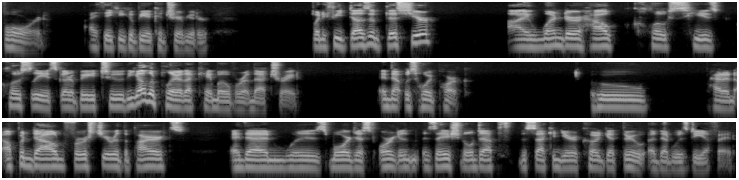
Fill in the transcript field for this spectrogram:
forward, I think he could be a contributor. But if he doesn't this year, I wonder how close he he's closely it's going to be to the other player that came over in that trade, and that was Hoy Park, who had an up and down first year with the Pirates, and then was more just organizational depth the second year, couldn't get through, and then was DFA'd.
